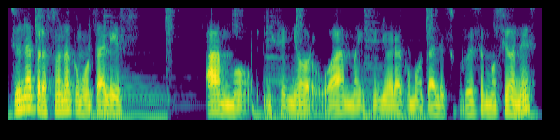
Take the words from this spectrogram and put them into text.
Si una persona como tal es amo y señor o ama y señora como tal de sus propias emociones,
